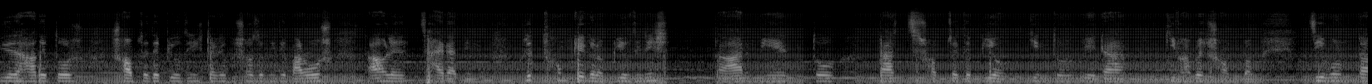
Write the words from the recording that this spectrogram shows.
নিজের হাতে তোর সবচেয়ে প্রিয় জিনিসটাকে বিসর্জন দিতে পারোস, তাহলে ছাইরা দিন থমকে গেল, প্রিয় জিনিস? তার মেয়ের তো তার সবচাইতে প্রিয়, কিন্তু এটা কীভাবে সম্ভব? জীবনটা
